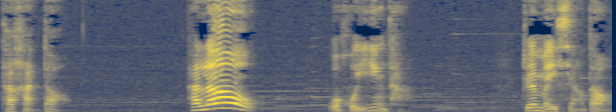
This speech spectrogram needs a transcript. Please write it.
他喊道。“Hello！” 我回应他。真没想到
